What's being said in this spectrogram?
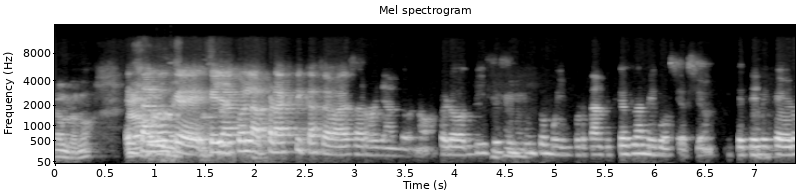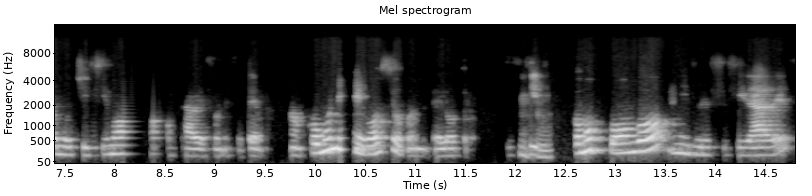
¿no? Es algo que, que, ya con la práctica se va desarrollando, ¿no? Pero dices un punto muy importante, que es la negociación, que tiene que ver muchísimo otra vez con este tema, ¿no? ¿Cómo negocio con el otro? Es decir, ¿cómo pongo mis necesidades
